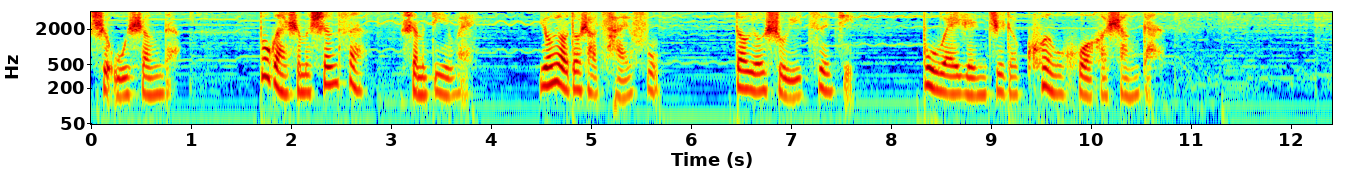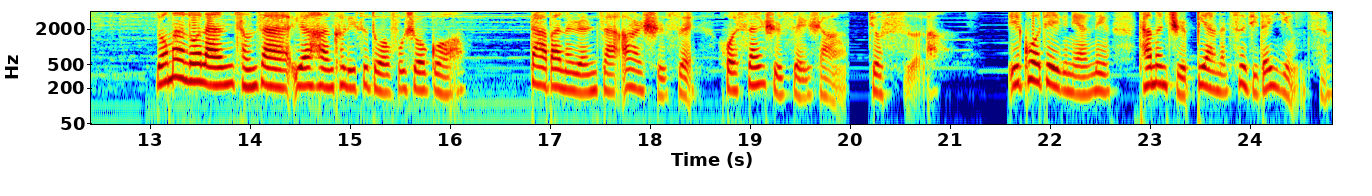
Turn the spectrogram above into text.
是无声的，不管什么身份、什么地位，拥有多少财富，都有属于自己不为人知的困惑和伤感。罗曼·罗兰曾在《约翰·克里斯朵夫》说过：“大半的人在二十岁。”或三十岁上就死了，一过这个年龄，他们只变了自己的影子。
